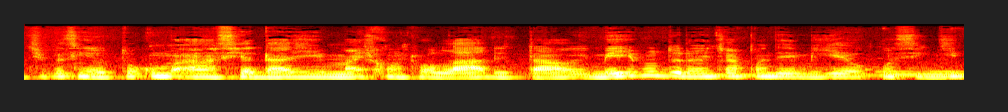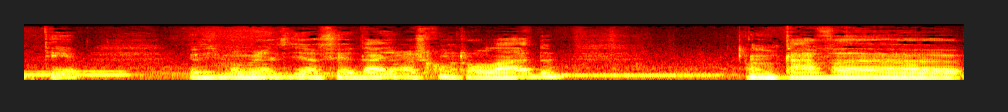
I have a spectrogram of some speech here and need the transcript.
Tipo assim, eu tô com a ansiedade mais controlada e tal. E mesmo durante a pandemia eu consegui ter esses momentos de ansiedade mais controlada. Não tava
